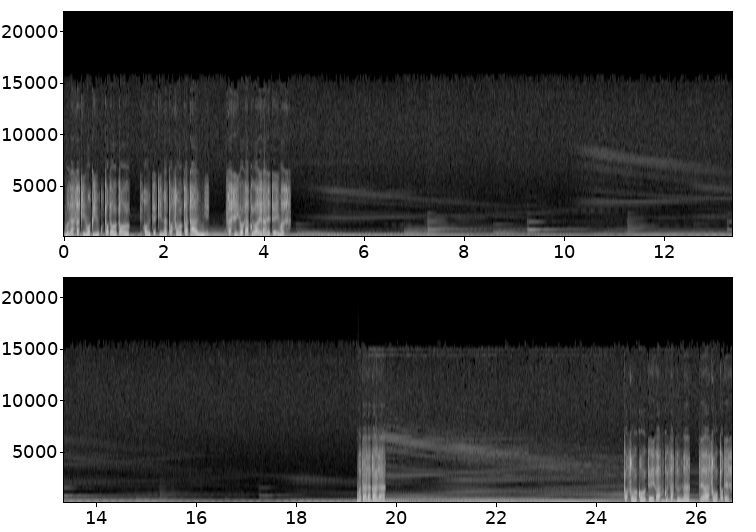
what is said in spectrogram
紫もピンクと同等、基本的な塗装パターンに、差し色が加えられています。まだら柄。塗装工程が複雑な、レアソートです。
